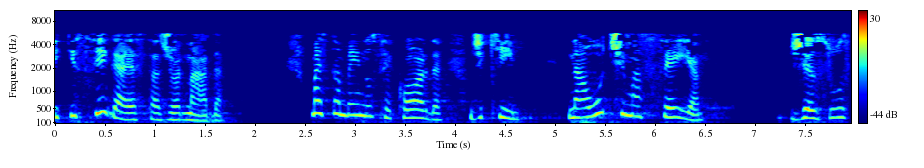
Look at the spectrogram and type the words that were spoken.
e que siga esta jornada. Mas também nos recorda de que na última ceia, Jesus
